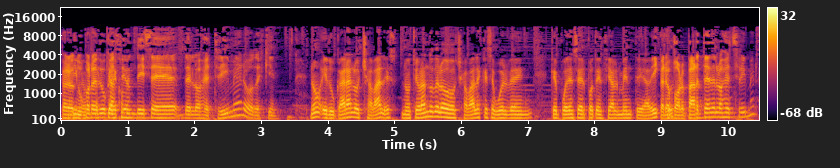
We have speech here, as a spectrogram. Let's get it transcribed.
Pero tú por educación dices de los streamers o de quién? No, educar a los chavales. No estoy hablando de los chavales que se vuelven, que pueden ser potencialmente adictos. ¿Pero por parte de los streamers?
